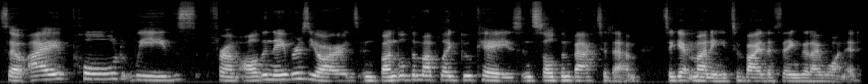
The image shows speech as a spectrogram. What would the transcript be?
So I pulled weeds from all the neighbors' yards and bundled them up like bouquets and sold them back to them to get money to buy the thing that I wanted.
